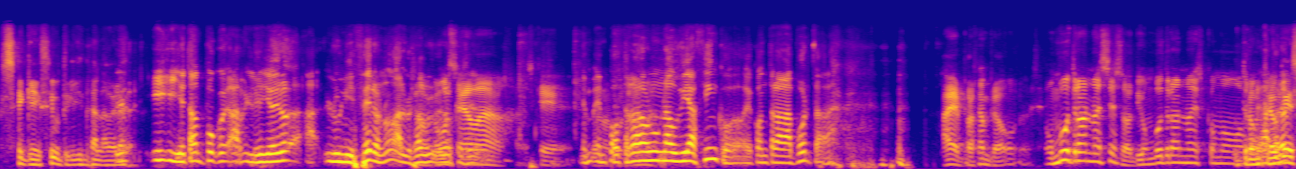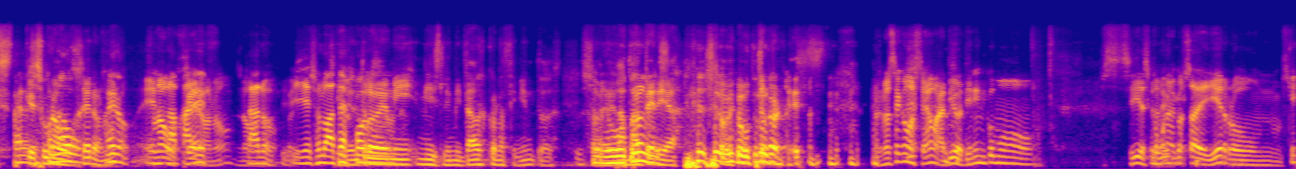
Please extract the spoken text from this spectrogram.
sé qué se utiliza, la verdad. Y, y yo tampoco, yo lunicero, ¿no? A los, No, ¿Cómo los se que se- llama? Es que. em- no, Empotraron no, un Audi A5 contra la puerta. A ver, por ejemplo, un butrón no es eso, tío. Un butrón no es como. Butrón creo pero- que es- que es un con agujero, ¿no? en Un la agujero, pared. ¿no? No, claro, pues- y eso lo Sí, haces dentro de mi- mis limitados conocimientos sobre, Sobre la butrones. materia. Sobre butrones. Pues no sé cómo se llama, tío. Tienen como. Sí, es como una cosa de hierro, un, ¿Qué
